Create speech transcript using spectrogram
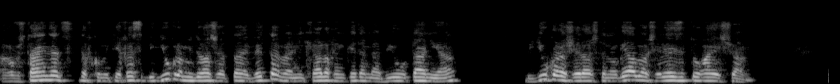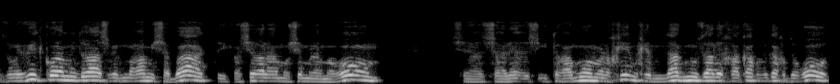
הרב שטיינזלץ דווקא מתייחס בדיוק למדרש שאתה הבאת, ואני אקרא לכם קטע מהביאור טניה, בדיוק על השאלה שאתה נוגע בה, של איזה תורה יש שם. אז הוא מביא את כל המדרש בגמרא משבת, כאשר עלה משה מול המרום, שהתרעמו המלאכים, חמדה גנוזה לך כך וכך דורות,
